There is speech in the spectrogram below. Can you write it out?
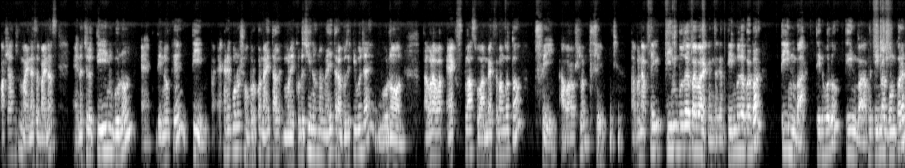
পাশে আসলে মাইনাসে মাইনাস এনে ছিল তিন গুণন এক, তিন ওকে তিন। এখানে কোনো সম্পর্ক নাই, তাহলে মানে কোনো চিহ্ন নাই, তারা বুঝে কি বোঝায়? গুণন। তারপর আবার এক্স প্লাস ওয়ান বাই মান কত? থ্রি আবার আসলাম থ্রি তার মানে আপনি তিন বোঝায় কয়বার এখানে দেখেন তিন বোঝায় কয়বার? তিনবার। তিন হলো তিনবার। আপনি তিনবার গুণ করেন,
